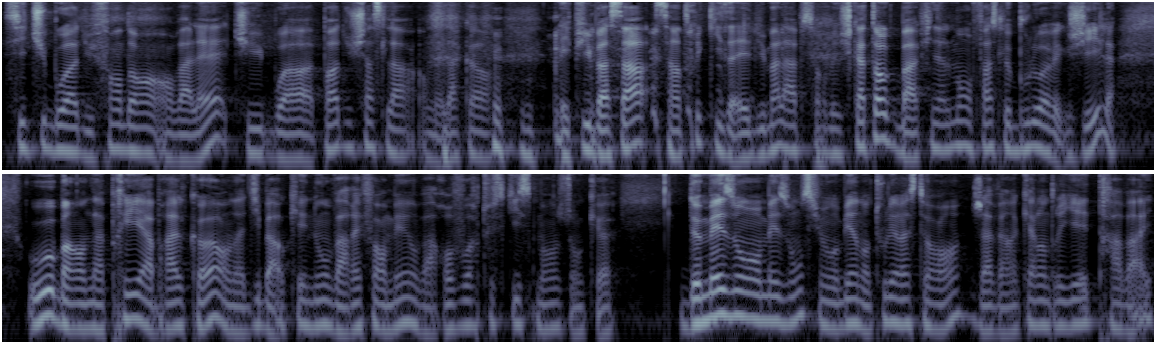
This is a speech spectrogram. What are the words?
si tu bois du fendant en Valais, tu bois pas du chasselas, on est d'accord. et puis bah ça, c'est un truc qu'ils avaient du mal à absorber. Jusqu'à temps que bah, finalement on fasse le boulot avec Gilles, où bah, on a pris à bras le corps, on a dit bah ok, nous on va réformer, on va revoir tout ce qui se mange. Donc euh, de maison en maison, si on veut bien, dans tous les restaurants, j'avais un calendrier de travail.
